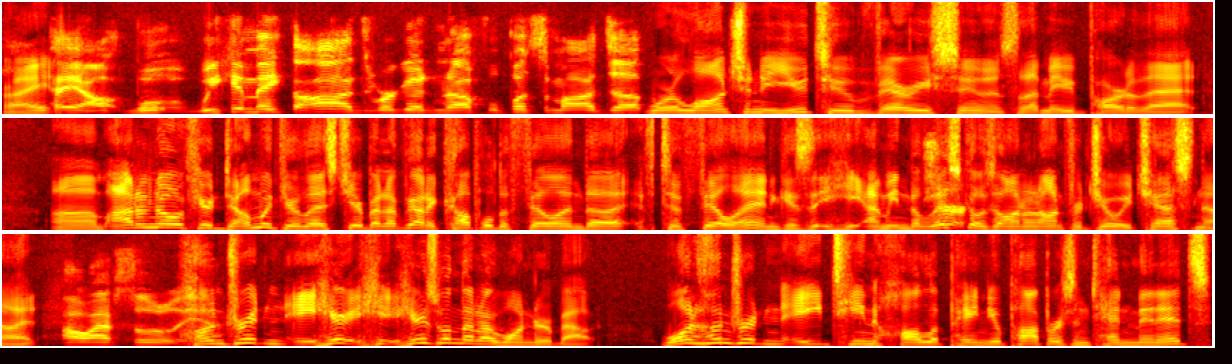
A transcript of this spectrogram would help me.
right? hey, I'll, we'll, we can make the odds. We're good enough. We'll put some odds up. We're launching a YouTube very soon, so that may be part of that. Um, I don't know if you're done with your list here, but I've got a couple to fill in the to fill in because he. I mean, the list goes on and on for Joey Chestnut. Oh, absolutely. yeah. 108. Here, here- here's one that I wonder about. 118 jalapeno poppers in 10 minutes.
